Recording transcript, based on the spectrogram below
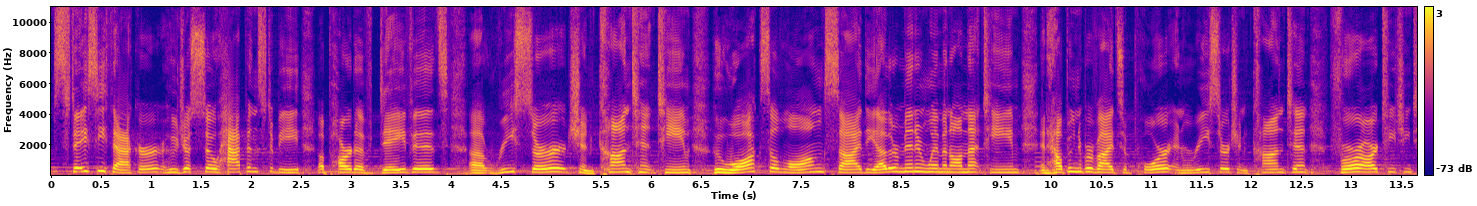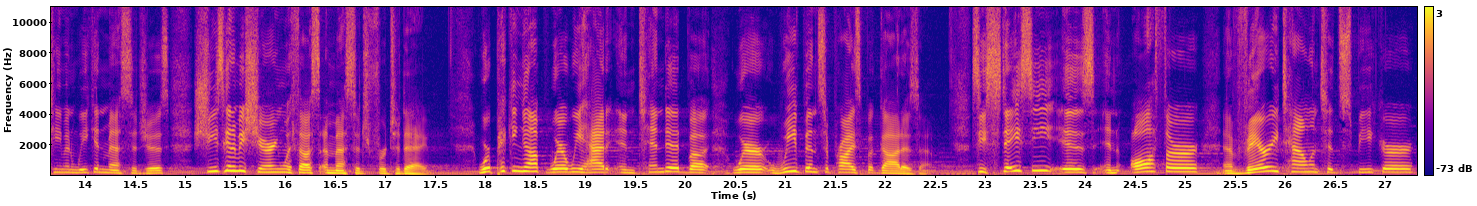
Stacy Thacker, who just so happens to be a part of David's uh, research and content team, who walks alongside the other men and women on that team and helping to provide support and research and content for our teaching team and weekend messages, she's going to be sharing with us a message for today. We're picking up where we had intended, but where we've been surprised, but God isn't. See, Stacy is an author and a very talented speaker,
